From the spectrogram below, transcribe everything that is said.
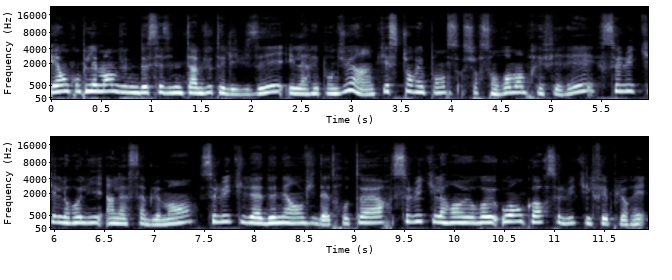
Et en complément d'une de ses interviews télévisées, il a répondu à un question-réponse sur son roman préféré, celui qu'il relit inlassablement, celui qui lui a donné envie d'être auteur, celui qui le rend heureux ou encore celui qui le fait pleurer.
